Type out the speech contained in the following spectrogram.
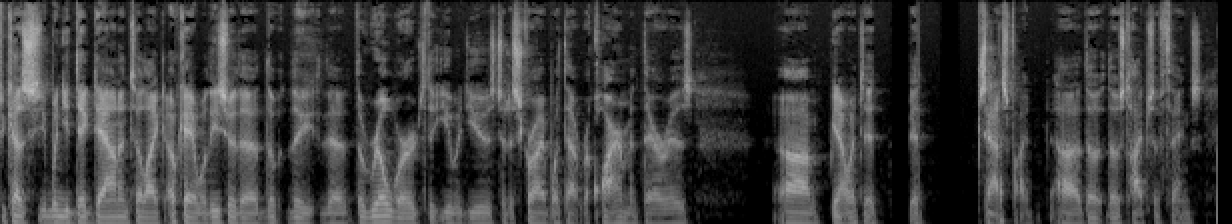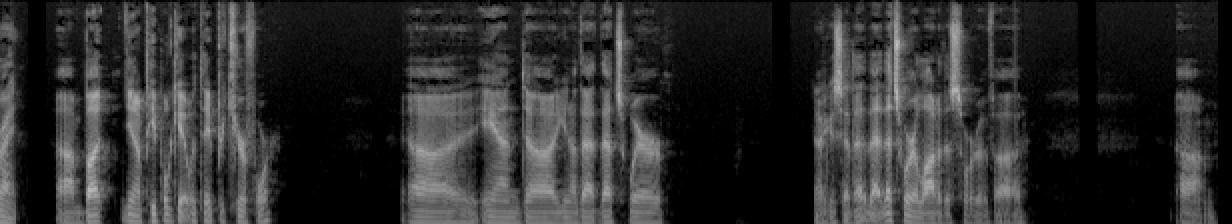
because when you dig down into like, okay, well, these are the, the, the, the, the real words that you would use to describe what that requirement there is. Um, you know, it, it satisfied uh, th- those types of things. Right. Um, but you know, people get what they procure for, uh, and uh, you know that that's where, like I said, that, that that's where a lot of the sort of uh, um,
